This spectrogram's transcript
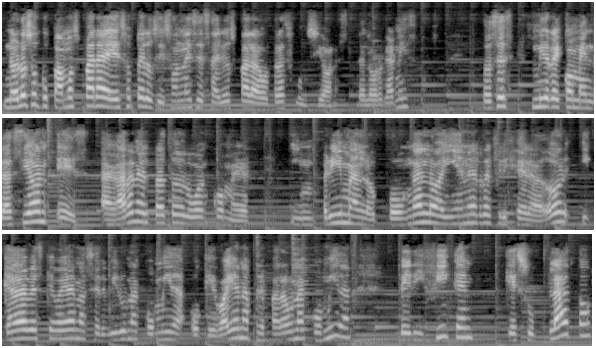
no los ocupamos para eso, pero sí son necesarios para otras funciones del organismo. Entonces, mi recomendación es, agarren el plato del buen comer, imprímanlo, pónganlo ahí en el refrigerador y cada vez que vayan a servir una comida o que vayan a preparar una comida, verifiquen que su plato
